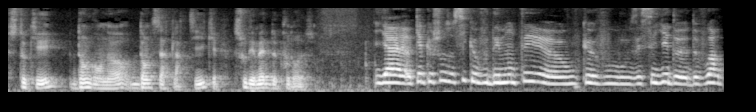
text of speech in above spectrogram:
stockées dans le Grand Nord, dans le cercle arctique, sous des mètres de poudreuse. Il y a quelque chose aussi que vous démontez euh, ou que vous essayez de, voir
